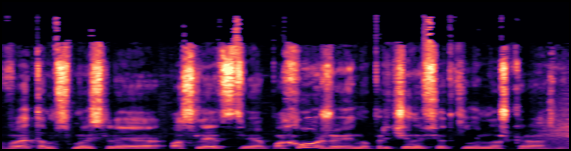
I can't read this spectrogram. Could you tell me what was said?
в этом смысле последствия похожие, но причины все-таки немножко разные.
